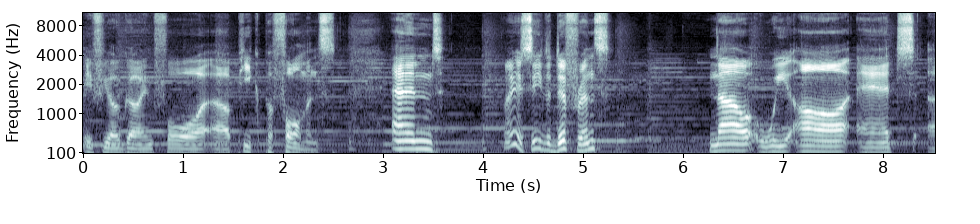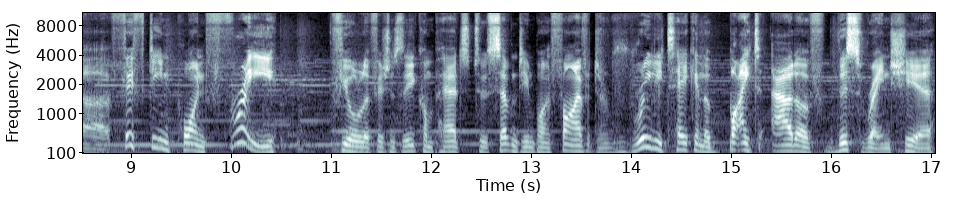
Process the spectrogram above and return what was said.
if you're going for uh, peak performance. And well, you see the difference. Now we are at 15.3 uh, fuel efficiency compared to 17.5. It has really taken a bite out of this range here.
